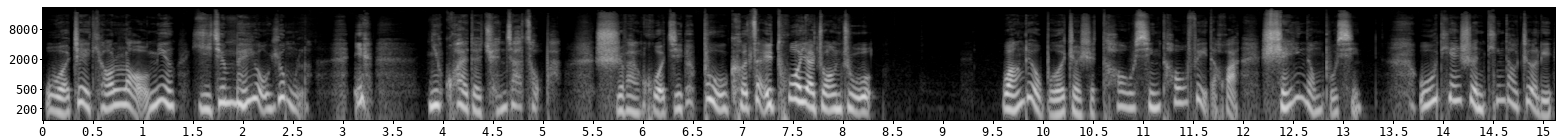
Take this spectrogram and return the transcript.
我这条老命已经没有用了，你，你快带全家走吧。十万火急，不可再拖呀！庄主，王六伯这是掏心掏肺的话，谁能不信？吴天顺听到这里，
